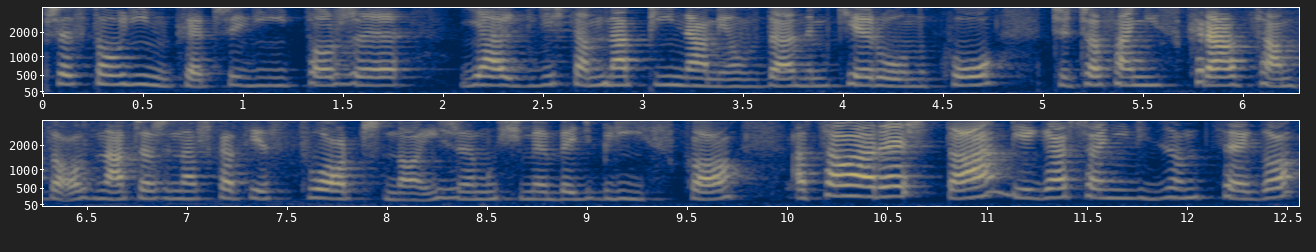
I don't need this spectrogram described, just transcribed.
przez tą linkę, czyli to, że ja gdzieś tam napinam ją w danym kierunku, czy czasami skracam, co oznacza, że na przykład jest tłoczno i że musimy być blisko, a cała reszta biegacza niewidzącego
